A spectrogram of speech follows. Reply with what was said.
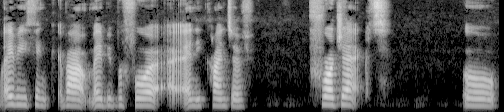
maybe you think about maybe before any kind of project or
